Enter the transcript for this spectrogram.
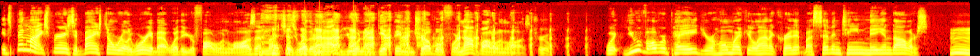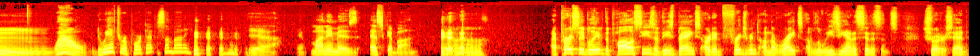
it's been my experience that banks don't really worry about whether you're following laws that much as whether or not you want to get them in trouble for not following laws. True. What you have overpaid your home equity line of credit by seventeen million dollars. Hmm. Wow. Do we have to report that to somebody? Yeah. Yeah, My name is Escoban. Uh-huh. I personally believe the policies of these banks are an infringement on the rights of Louisiana citizens, Schroder said.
